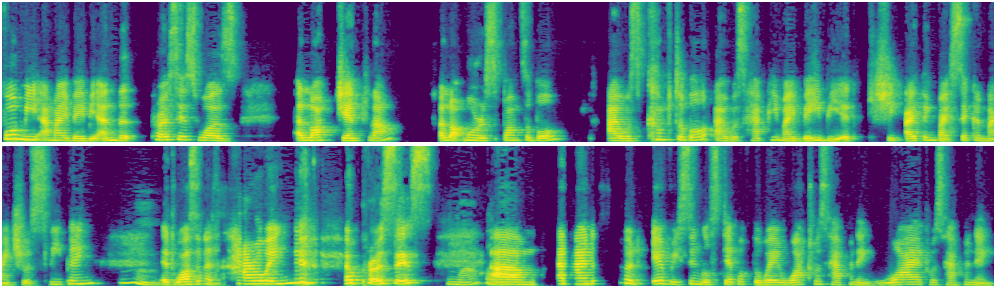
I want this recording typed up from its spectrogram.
for me and my baby. And the process was a lot gentler, a lot more responsible. I was comfortable. I was happy. My baby, it she I think by second night she was sleeping. Mm. It wasn't as harrowing a process. Wow. Um, and I understood every single step of the way what was happening, why it was happening,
